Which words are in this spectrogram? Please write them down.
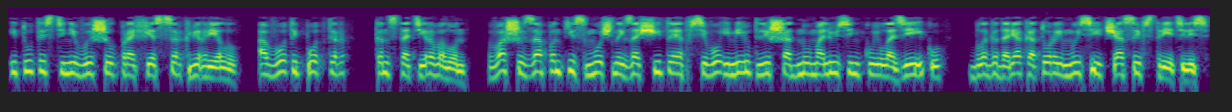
И тут из тени вышел профессор Кверелу. А вот и Поттер, констатировал он. Ваши запонки с мощной защитой от всего имеют лишь одну малюсенькую лазейку, благодаря которой мы сейчас и встретились.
